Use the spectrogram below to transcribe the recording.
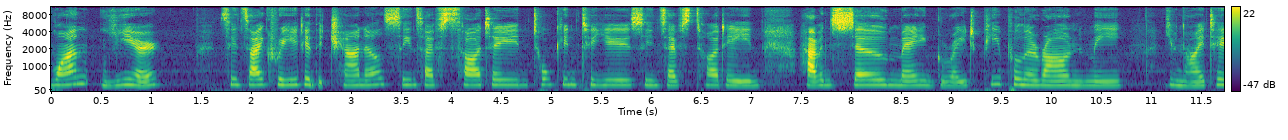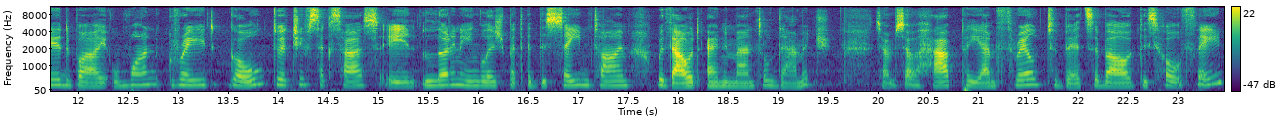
one year since I created the channel, since I've started talking to you, since I've started having so many great people around me united by one great goal to achieve success in learning English, but at the same time without any mental damage. So I'm so happy, I'm thrilled to bits about this whole thing,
